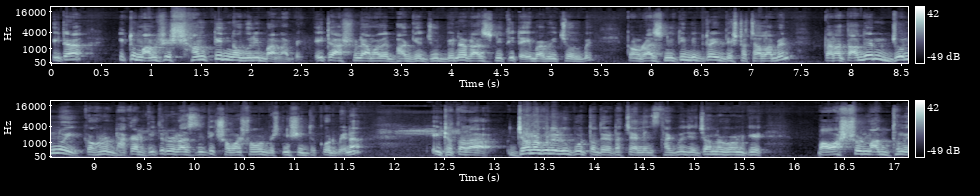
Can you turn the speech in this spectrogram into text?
এটা একটু মানুষের শান্তির নগরী বানাবে। এটা আসলে আমাদের ভাগ্যে জুটবে না, রাজনীতিটা এভাবেই চলবে। কারণ রাজনীতিবিদরাই দেশটা চালাবেন তারা তাদের জন্যই কখনো ঢাকার ভিতরে রাজনৈতিক সমাজ সমাবেশ নিষিদ্ধ করবে না। এটা তারা জনগণের উপর তাদের একটা চ্যালেঞ্জ থাকবে যে জনগণকে পাওয়ারশোর মাধ্যমে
